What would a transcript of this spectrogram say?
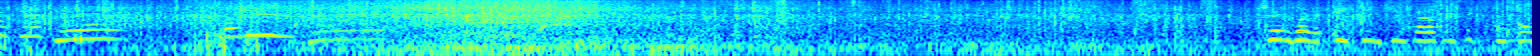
雪ですね。January 18, 2016. Oh,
